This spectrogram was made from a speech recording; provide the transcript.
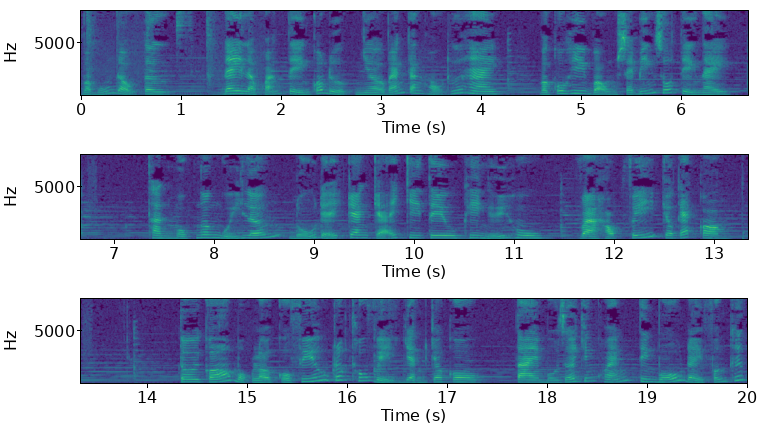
và muốn đầu tư đây là khoản tiền có được nhờ bán căn hộ thứ hai và cô hy vọng sẽ biến số tiền này thành một ngân quỹ lớn đủ để trang trải chi tiêu khi nghỉ hưu và học phí cho các con. Tôi có một loại cổ phiếu rất thú vị dành cho cô. Tài môi giới chứng khoán tuyên bố đầy phấn khích.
